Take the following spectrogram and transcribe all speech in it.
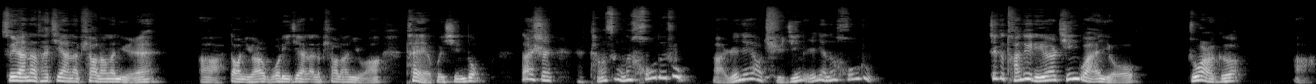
虽然呢，他见了漂亮的女人。啊，到女儿国里见来了漂亮女王，他也会心动。但是唐僧能 hold 得住啊，人家要取经，人家能 hold 住。这个团队里边尽管有猪二哥啊，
